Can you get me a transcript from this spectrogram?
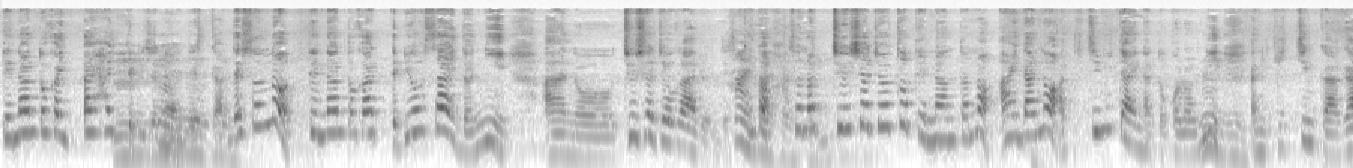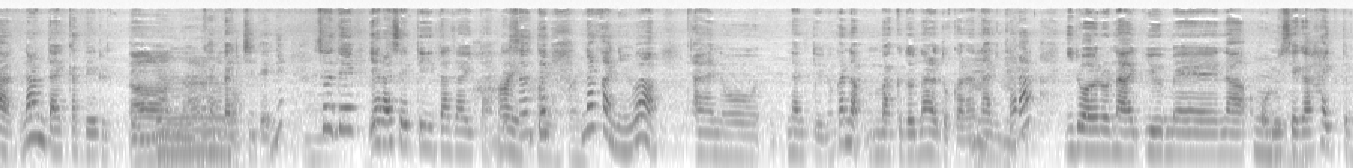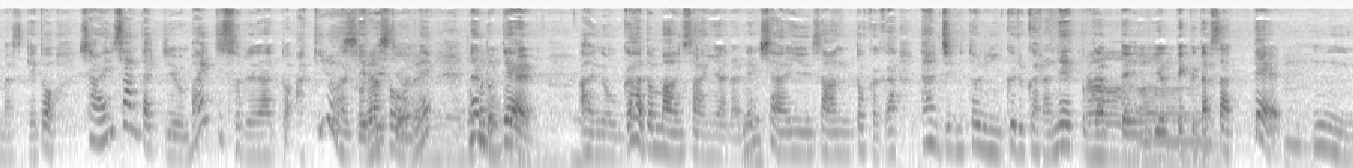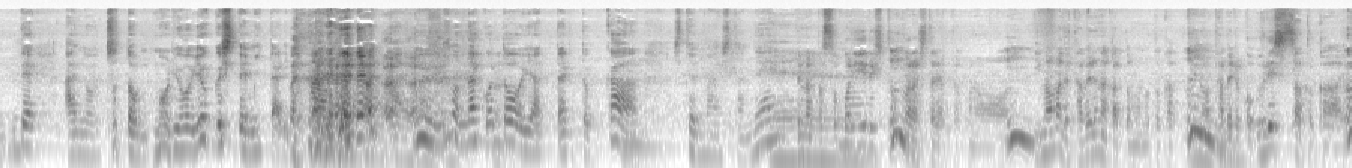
テナントがいっぱい入ってるじゃないですか、でそのテナントがあって両サイドにあの駐車場があるんですけど、その駐車場とテナントの間の空き地みたいなところに、あのキッチンカーが何台か出るっていう形でね。それでやらせていただいたんです。それで中にはあのなんていうのかなマクドナルドから何からいろいろな有名なお店が入ってますけど、社員さんたちは毎日それだと飽きるわけですよね。なのであのガードマンさんやらね、うん、社員さんとかが「何時に取りに来るからね」とかって言ってくださって、うん、うん、であのちょっと森をよくしてみたりとかね。そんなことをやったりとか。してましたね、でもやっぱそこにいる人からしたらやっぱこの、うん、今まで食べれなかったものとかっていうのを食べるこう嬉しさとか喜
